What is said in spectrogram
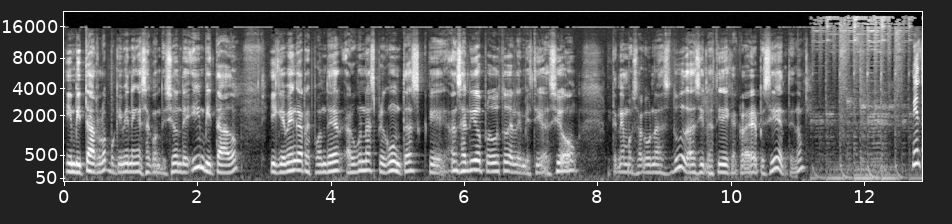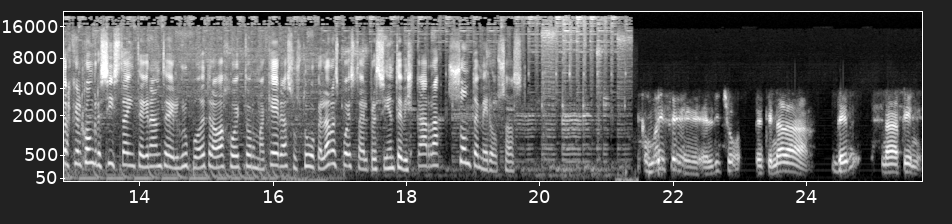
invitarlo, porque viene en esa condición de invitado, y que venga a responder algunas preguntas que han salido producto de la investigación. Tenemos algunas dudas y las tiene que aclarar el presidente, ¿no? Mientras que el congresista integrante del grupo de trabajo Héctor Maquera sostuvo que la respuesta del presidente Vizcarra son temerosas. Como dice el dicho, el que nada debe, nada teme.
